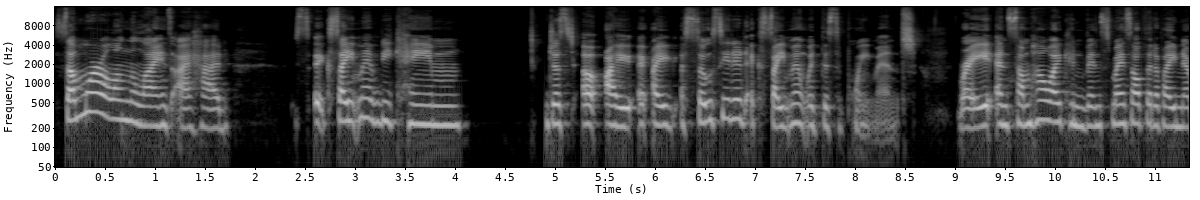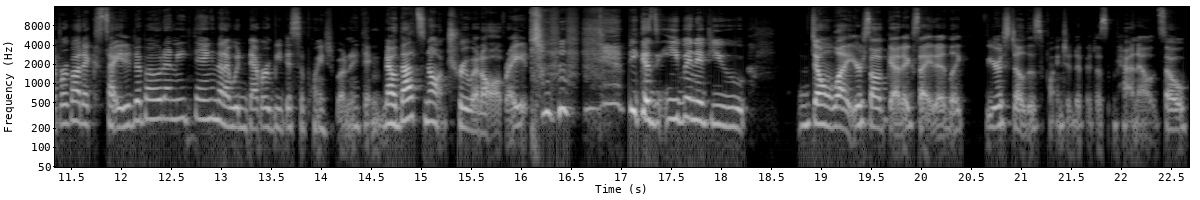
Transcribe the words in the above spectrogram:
somewhere along the lines i had excitement became just uh, I I associated excitement with disappointment right? And somehow I convinced myself that if I never got excited about anything, then I would never be disappointed about anything. Now, that's not true at all, right? because even if you don't let yourself get excited, like you're still disappointed if it doesn't pan out. So,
